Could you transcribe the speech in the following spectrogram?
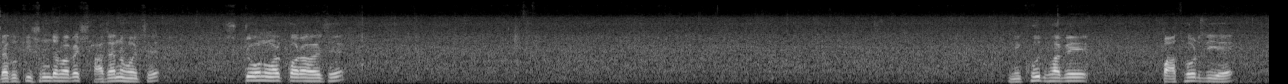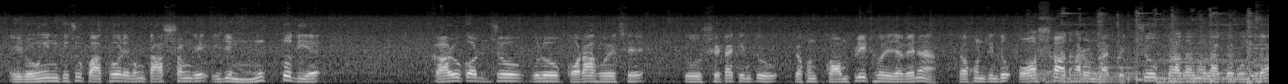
দেখো কি সুন্দরভাবে সাজানো হয়েছে স্টোন ওয়ার্ক করা হয়েছে। নিখুঁতভাবে পাথর দিয়ে, এই রঙিন কিছু পাথর এবং তার সঙ্গে এই যে মুক্ত দিয়ে কারুকার্যগুলো করা হয়েছে, তো সেটা কিন্তু যখন কমপ্লিট হয়ে যাবে না, তখন কিন্তু অসাধারণ লাগবে, চোখ ধাঁধানো লাগবে বন্ধুরা।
